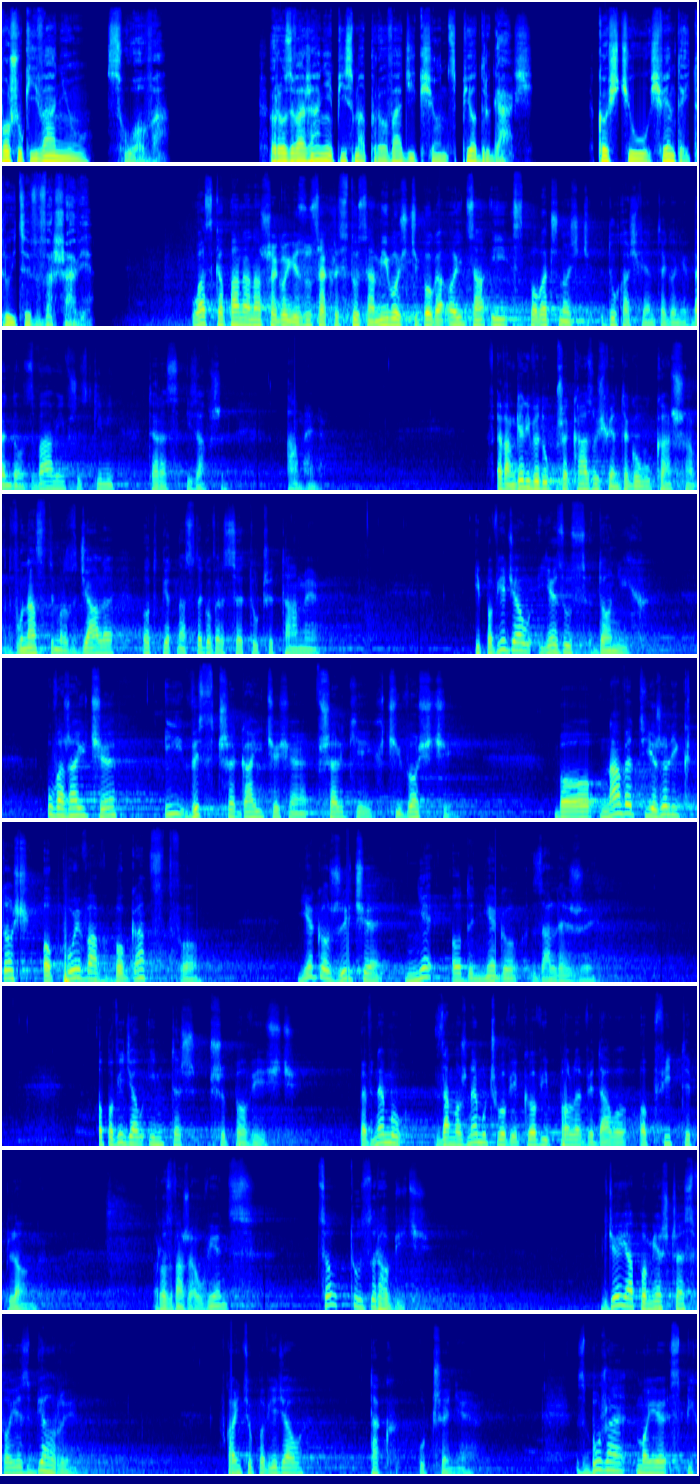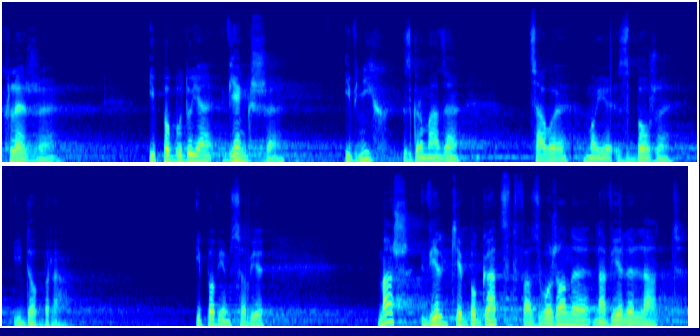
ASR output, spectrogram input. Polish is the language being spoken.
poszukiwaniu słowa. Rozważanie pisma prowadzi ksiądz Piotr Gaś, Kościół Świętej Trójcy w Warszawie. Łaska Pana naszego Jezusa Chrystusa, miłość Boga Ojca i społeczność Ducha Świętego niech będą z Wami wszystkimi teraz i zawsze. Amen. W Ewangelii według przekazu świętego Łukasza w dwunastym rozdziale od piętnastego wersetu czytamy. I powiedział Jezus do nich: Uważajcie i wystrzegajcie się wszelkiej chciwości, bo nawet jeżeli ktoś opływa w bogactwo, jego życie nie od niego zależy. Opowiedział im też przypowieść. Pewnemu zamożnemu człowiekowi pole wydało obfity plon. Rozważał więc, co tu zrobić? Gdzie ja pomieszczę swoje zbiory? W końcu powiedział: Tak uczynię. Zburzę moje spichlerze i pobuduję większe, i w nich zgromadzę całe moje zboże i dobra. I powiem sobie, masz wielkie bogactwa złożone na wiele lat.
